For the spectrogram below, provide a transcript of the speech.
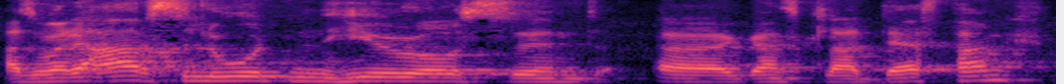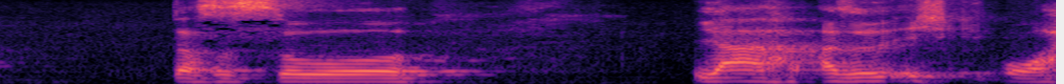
Also meine absoluten Heroes sind äh, ganz klar Daft Punk. Das ist so, ja, also ich, oh,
